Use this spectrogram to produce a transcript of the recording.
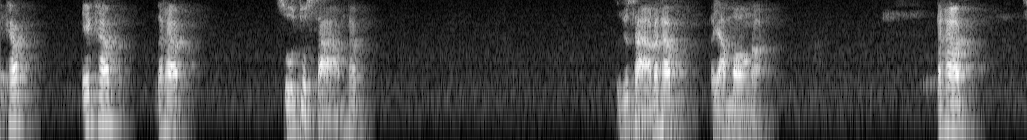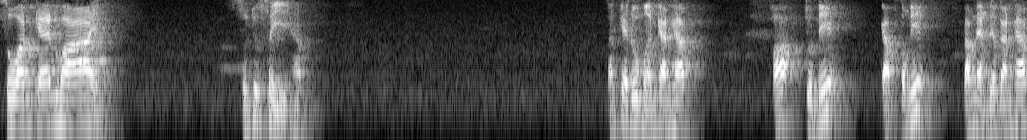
x ครับ x ครับนะครับ 0.3 ครับ 0.3 นะครับ พยายามมองหน่อยนะครับ ส่วนแกน y 0.4 ครับ สังเกตดูเหมือนกันครับ เพราะจุดนี้กับตรงนี้ตำแหน่งเดียวกันครับ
